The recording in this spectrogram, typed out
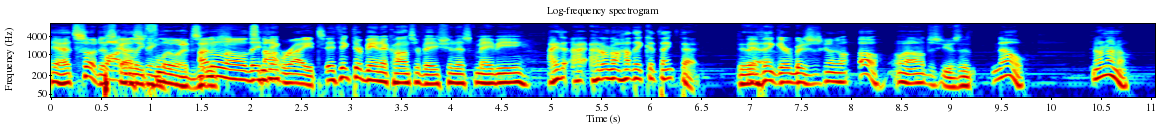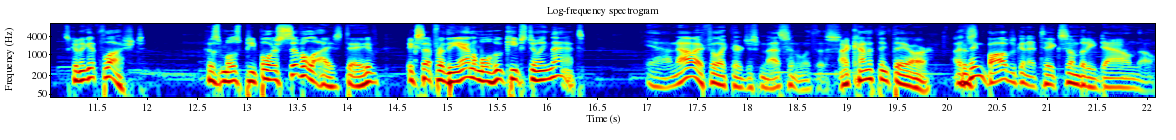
Yeah, it's so disgusting. bodily fluids. I don't know. It's They not think, right. They think they're being a conservationist, maybe. I, I, I don't know how they could think that. Do they Yeah. think everybody's just going to go, oh, well, I'll just use it? No. No, no, no. It's going to get flushed because most people are civilized, Dave, except for the animal who keeps doing that. Yeah. Now I feel like they're just messing with us. I kind of think they are. I think Bob's going to take somebody down, though.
